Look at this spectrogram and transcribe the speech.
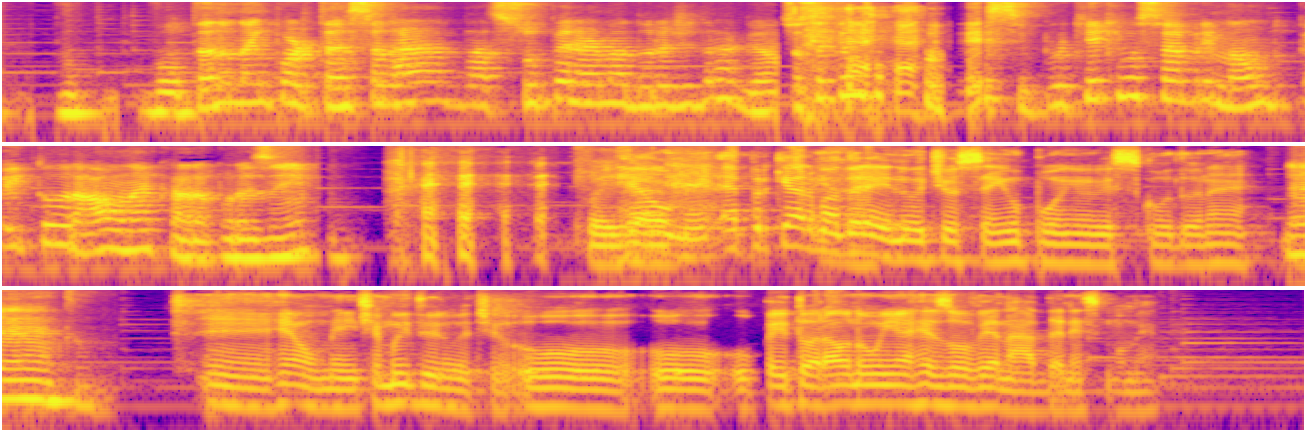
Voltando na importância da, da super armadura de dragão. Se você tem um pouco desse, por que, que você abre mão do peitoral, né, cara, por exemplo? Pois é. Realmente. É porque a armadura é inútil sem o punho e o escudo, né? É, então. É, realmente, é muito inútil. O, o, o peitoral não ia resolver nada nesse momento.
